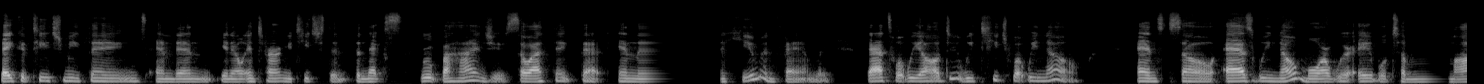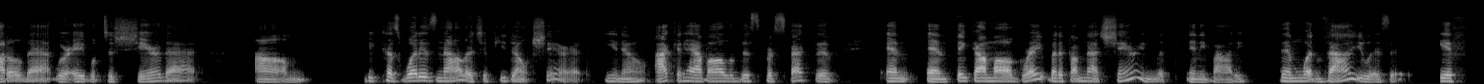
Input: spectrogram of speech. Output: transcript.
they could teach me things. And then, you know, in turn, you teach the, the next group behind you. So I think that in the, the human family, that's what we all do. We teach what we know. And so as we know more, we're able to model that, we're able to share that. Um, because what is knowledge if you don't share it? You know, I could have all of this perspective and and think I'm all great, but if I'm not sharing with anybody, then what value is it if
